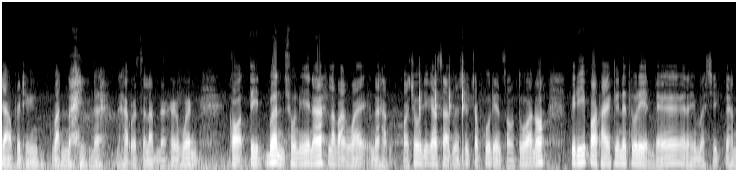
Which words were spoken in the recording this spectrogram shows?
ยาวไปถึงวันไหนนะนะครับสลับนะครับเบิ้ลเกาะติดเบิ้ลช่วงนี้นะระวังไว้นะครับขอโชคดีการสลับในชุดจับคู่เด่นสองตัวเนาะปีนี้ปลอดภัยขึ้นในตัวเด่นเด้อในมาชิกนะครับ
